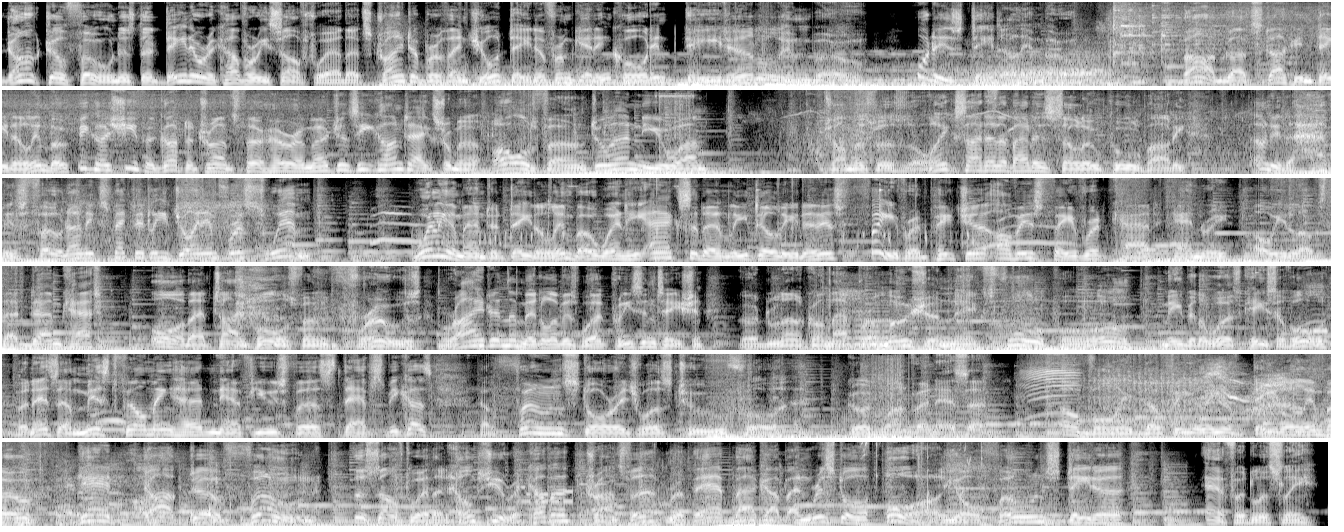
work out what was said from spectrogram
Dr.Fone is the data recovery software that's trying to prevent your data from getting caught in data limbo. What is data limbo? Bob got stuck in data limbo because she forgot to transfer her emergency contacts from her old phone to her new one. Thomas was all excited about his solo pool party, only to have his phone unexpectedly join him for a swim. William entered data limbo when he accidentally deleted his favorite picture of his favorite cat, Henry. Oh, he loves that damn cat. Or that time Paul's phone froze right in the middle of his work presentation. Good luck on that promotion next fall, Paul. Maybe the worst case of all, Vanessa missed filming her nephew's first steps because her phone storage was too full. Good one, Vanessa. Avoid the feeling of data limbo. Get Dr.Fone, the software that helps you recover, transfer, repair, backup, and restore all your phone's data effortlessly.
